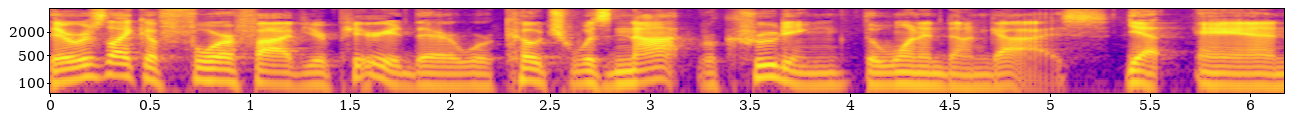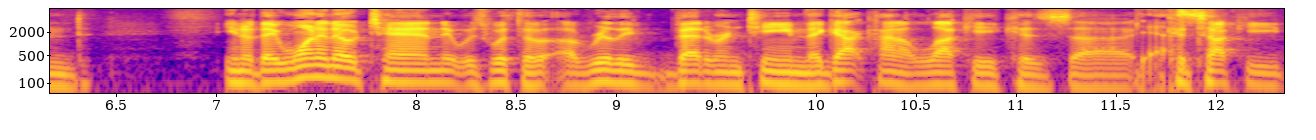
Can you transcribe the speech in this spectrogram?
There was like a four or five year period there where coach was not recruiting the one and done guys. Yep. And you know they won in 010. It was with a, a really veteran team. They got kind of lucky because uh, Yes. Kentucky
